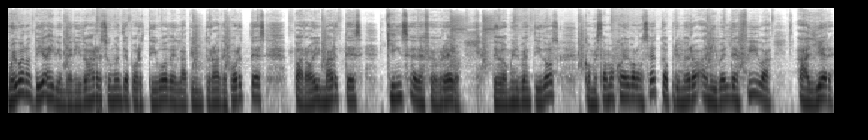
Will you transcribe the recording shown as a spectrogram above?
Muy buenos días y bienvenidos al resumen deportivo de la Pintura Deportes para hoy martes 15 de febrero de 2022. Comenzamos con el baloncesto, primero a nivel de FIBA. Ayer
